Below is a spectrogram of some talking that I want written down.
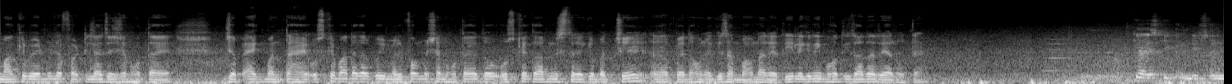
माँ के पेट में जब फर्टिलाइजेशन होता है, जब एग बनता है, उसके बाद अगर कोई मेलफॉर्मेशन होता है तो उसके कारण इस तरह के बच्चे पैदा होने की संभावना रहती है, लेकिन ये बहुत ही ज़्यादा रेयर होता है क्या इसकी कंडीशन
